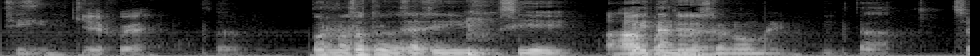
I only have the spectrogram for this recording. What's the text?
Sí. que fue. O sea, Por nosotros, o sea, sí, sí, Ajá, gritando porque- nuestro nombre. y todo. Sí,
